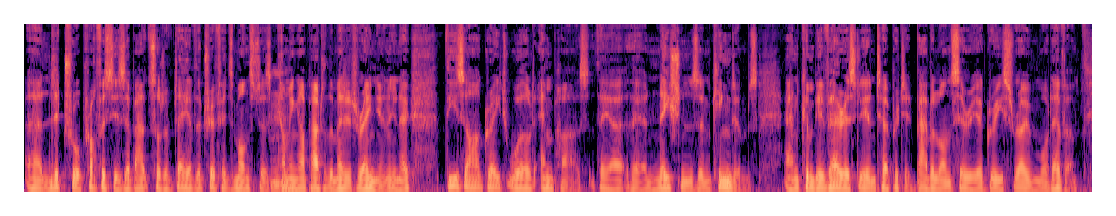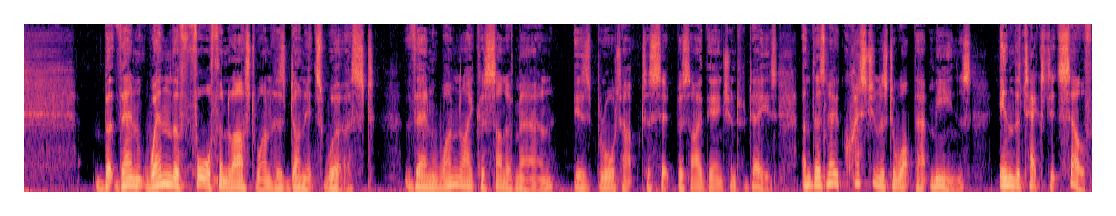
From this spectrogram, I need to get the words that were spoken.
uh, literal prophecies about sort of Day of the Triffids monsters mm. coming up out of the Mediterranean. You know, these are great world empires. They are they are nations and kingdoms, and can be variously interpreted: Babylon, Syria, Greece, Rome, whatever. But then, when the fourth and last one has done its worst, then one like a son of man is brought up to sit beside the Ancient of Days. And there's no question as to what that means in the text itself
